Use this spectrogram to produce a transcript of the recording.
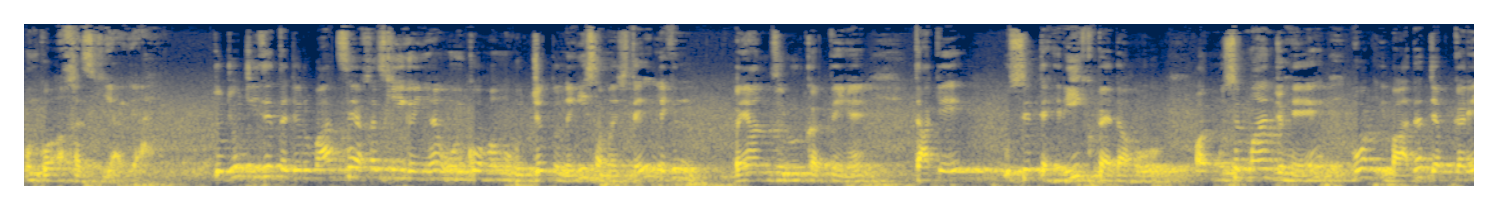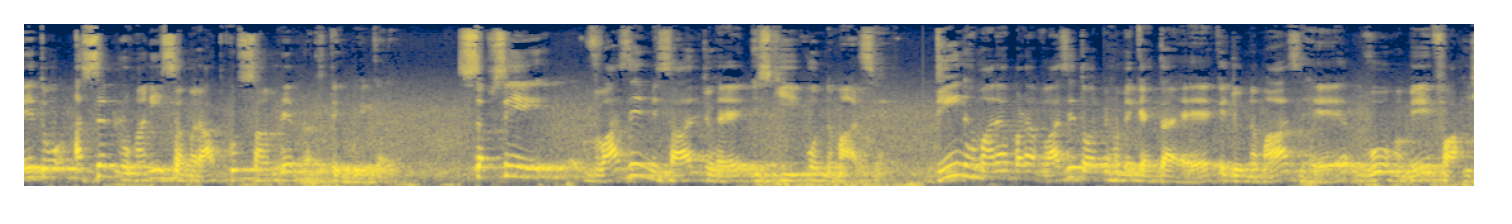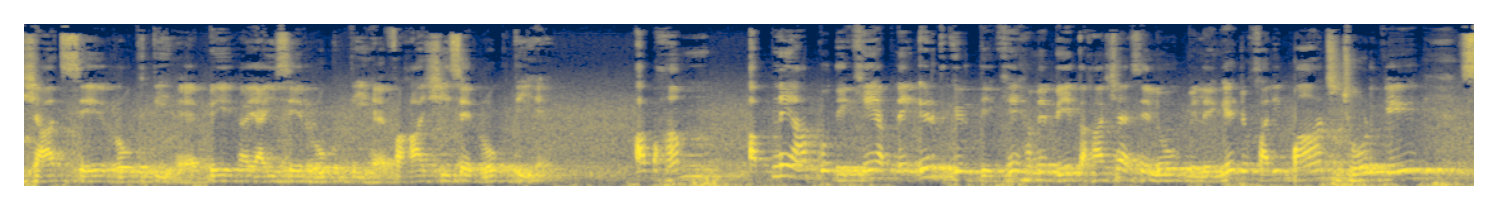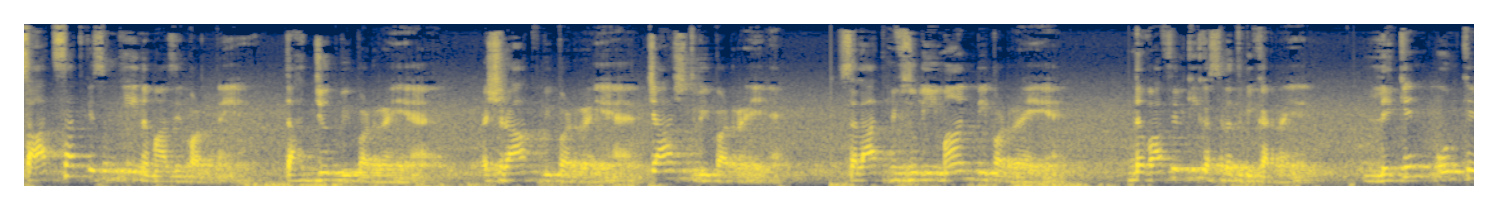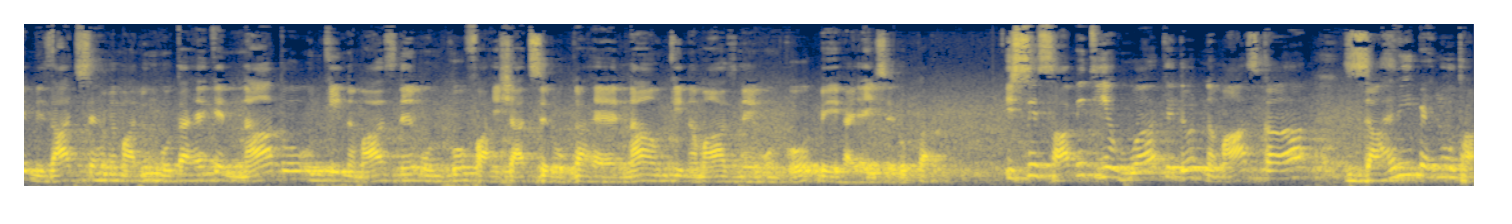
ان کو اخذ کیا گیا ہے۔ تو جو چیزیں تجربات سے اخذ کی گئی ہیں، ان کو ہم حجت تو نہیں سمجھتے، لیکن بیان ضرور کرتے ہیں تاکہ اس سے تحریک پیدا ہو۔ اور مسلمان جو ہیں، وہ عبادت جب کریں تو اصل روحانی ثمرات کو سامنے رکھتے ہوئے کریں۔ سب سے واضح مثال جو ہے، اس کی وہ نماز ہے۔ دین ہمارا بڑا واضح طور پہ ہمیں کہتا ہے کہ جو نماز ہے وہ ہمیں فواہشات سے روکتی ہے، بے حیائی سے روکتی ہے، فحاشی سے روکتی ہے۔ اب ہم اپنے آپ کو دیکھیں، اپنے ارد گرد دیکھیں، ہمیں بے تحاشا ایسے لوگ ملیں گے جو خالی پانچ چھوڑ کے سات سات قسم کی نمازیں پڑھتے ہیں۔ تہجد بھی پڑھ رہے ہیں، اشراق بھی پڑھ رہے ہیں، چاشت بھی پڑھ رہے ہیں۔ سلاد حفظ الایمان بھی پڑھ رہے ہیں، نوافل کی کثرت بھی کر رہے ہیں۔ لیکن ان کے مزاج سے ہمیں معلوم ہوتا ہے کہ نہ تو ان کی نماز نے ان کو فواہشات سے روکا ہے، نہ ان کی نماز نے ان کو بے حیائی سے روکا ہے۔ اس سے ثابت یہ ہوا کہ جو نماز کا ظاہری پہلو تھا،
